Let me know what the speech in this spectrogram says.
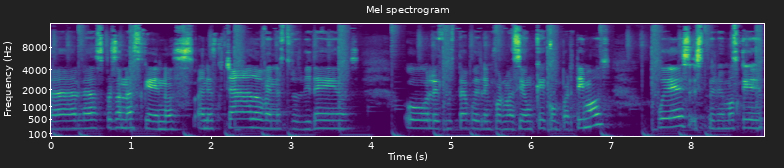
a las personas que nos han escuchado, ven nuestros videos o les gusta pues la información que compartimos, pues esperemos que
